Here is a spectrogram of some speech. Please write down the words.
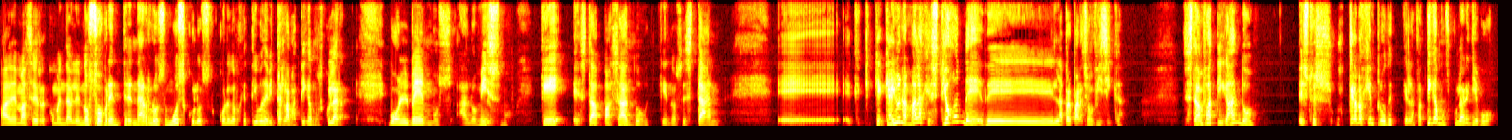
Además es recomendable no sobreentrenar los músculos con el objetivo de evitar la fatiga muscular. Volvemos a lo mismo. ¿Qué está pasando? Que nos están... Eh, que, hay una mala gestión de, la preparación física. Se están fatigando. Esto es un claro ejemplo de que la fatiga muscular llevó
